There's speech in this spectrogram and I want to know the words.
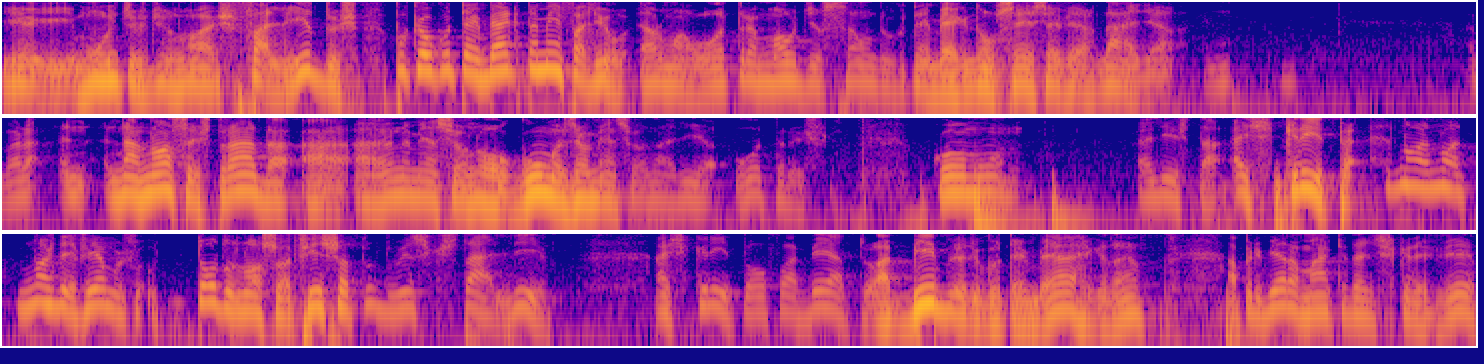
e, e, muitos de nós falidos, porque o Gutenberg também faliu. Era uma outra maldição do Gutenberg, não sei se é verdade. Agora, na nossa estrada, a, a Ana mencionou algumas, eu mencionaria outras, como ali está, a escrita. Nós, nós, nós devemos todo o nosso ofício a tudo isso que está ali. A escrita, o alfabeto, a Bíblia de Gutenberg, né? A primeira máquina de escrever,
